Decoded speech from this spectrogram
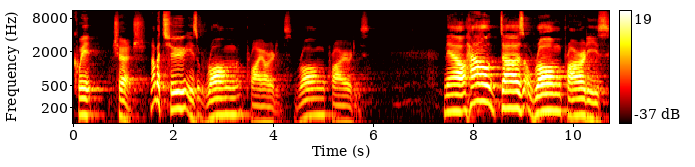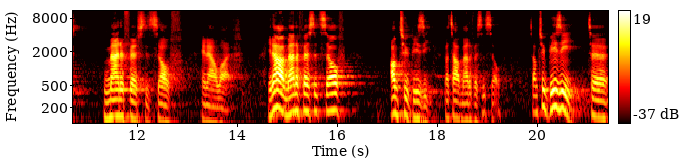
quit church. Number two is wrong priorities. Wrong priorities. Now, how does wrong priorities manifest itself in our life? You know how it manifests itself? I'm too busy. That's how it manifests itself. So I'm too busy to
